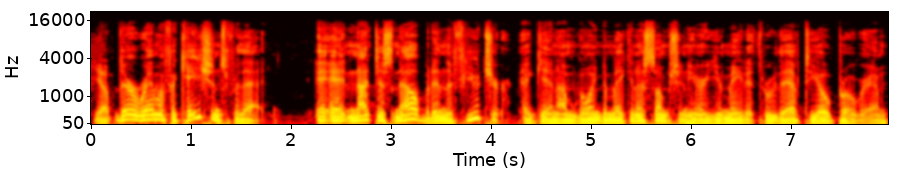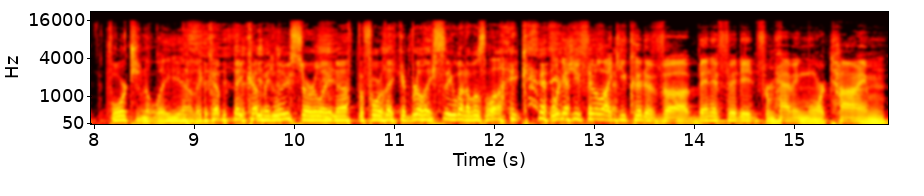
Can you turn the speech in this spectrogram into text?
Yep. There are ramifications for that and not just now, but in the future. Again, I'm going to make an assumption here. You made it through the FTO program. Fortunately, yeah, they cut they cut me loose early enough before they could really see what I was like. what did you feel like you could have uh, benefited from having more time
